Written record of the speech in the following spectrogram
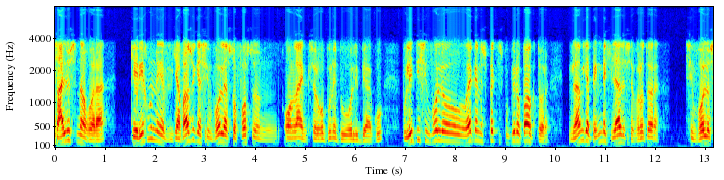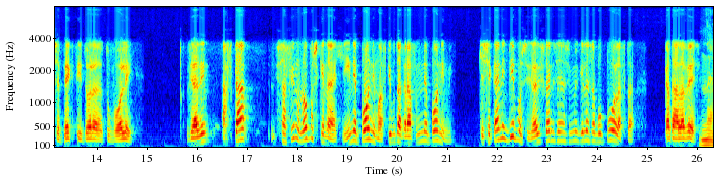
σάλιος στην αγορά, και ρίχνουν, διαβάζω για συμβόλαια στο φως των online, ξέρω εγώ που είναι του Ολυμπιακού, που λέει τι συμβόλαιο έκανε στους παίκτες που πήρε ο ΠΑΟΚ τώρα. Μιλάμε για 50.000 ευρώ τώρα, συμβόλαιος σε παίκτη τώρα του βόλεϊ. Δηλαδή αυτά σε αφήνουν όπως και να έχει. Είναι επώνυμα, αυτοί που τα γράφουν είναι επώνυμοι. Και σε κάνει εντύπωση, δηλαδή φτάνεις σε ένα σημείο και λες από πού όλα αυτά. Κατάλαβες; Ναι,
